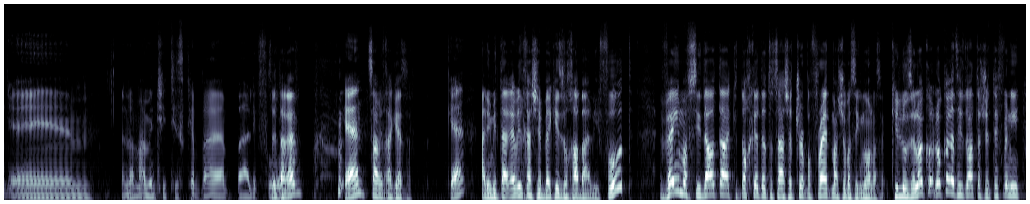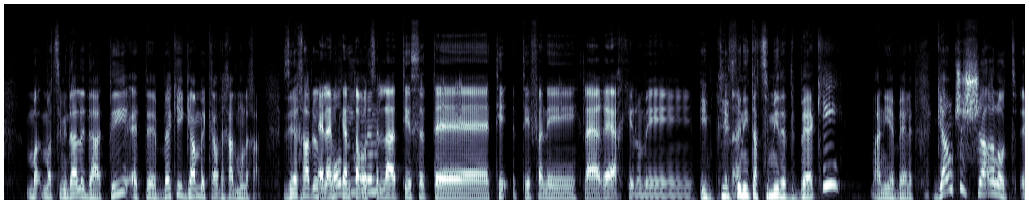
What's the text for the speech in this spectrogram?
אמ, אני לא מאמין שהיא תזכה באליפות. תתערב? כן? שם איתך כסף. כן? אני מתערב איתך שבקי זוכה באליפות, והיא מפסידה אותה תוך כדי תוצאה של triple threat, משהו בסגנון הזה. כאילו, זה לא, לא קורה סיטואציה שטיפני מצמידה לדעתי את uh, בקי גם בקרב אחד מול אחד. זה יהיה חייב להיות אלא אם כן אתה. רוצה להטיס את אה, ט- טיפני לירח, כאילו, מ... אם טיפני תצמיד את בקי, אני אהיה בהלם. גם כששרלוט, אה,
